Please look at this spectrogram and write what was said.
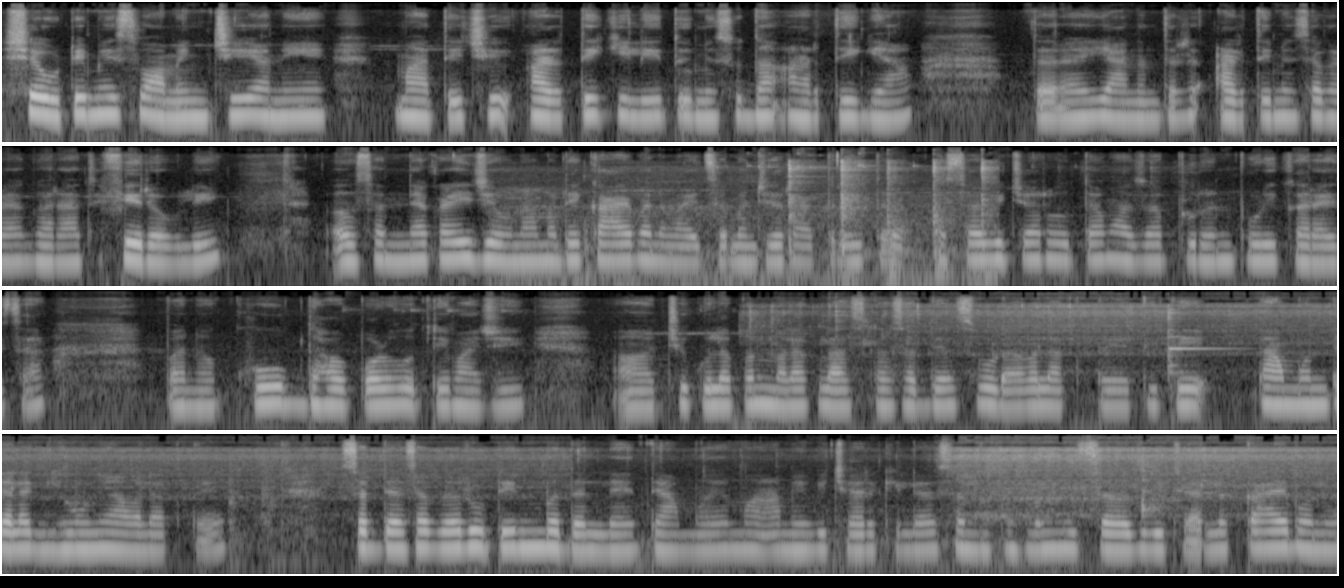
शेवटी मी स्वामींची आणि मातेची आरती केली. तुम्हीसुद्धा आरती घ्या. तर यानंतर आरती मी सगळ्या घरात फिरवली. संध्याकाळी जेवणामध्ये काय बनवायचं? म्हणजे रात्री तर असा विचार होता माझा पुरणपोळी करायचा. पण खूप धावपळ होती माझी. चिकूला पण मला क्लासला सध्या सोडावं लागतं आहे तिथे थांबून त्याला घेऊन यावं लागतं आहे सध्या सगळं रुटीन बदललं आहे त्यामुळे मग आम्ही विचार केला संध्याकाळी मी सहज विचारलं काय बनवू?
